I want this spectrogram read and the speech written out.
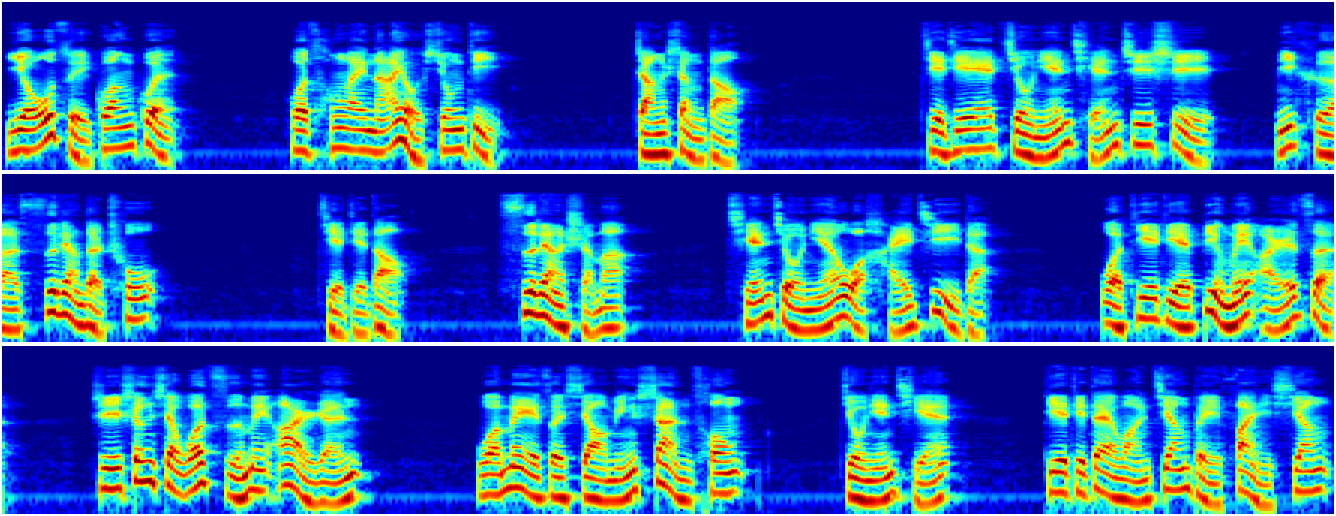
油嘴光棍！我从来哪有兄弟？”张胜道：“姐姐九年前之事，你可思量得出？”姐姐道：“思量什么？前九年我还记得，我爹爹并没儿子，只剩下我姊妹二人。我妹子小名单聪，九年前。”爹爹带往江北饭乡，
